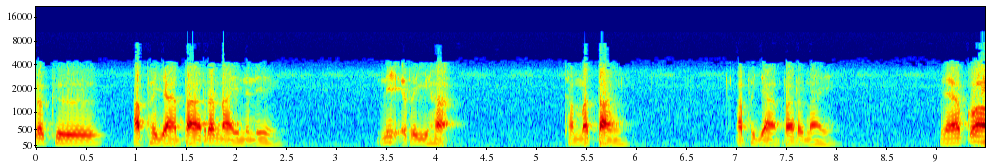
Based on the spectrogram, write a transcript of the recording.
ก็คืออัพยาปารนัยนั่นเอง นิริหะ ธรรมตัง อัพยาปารนัย แล้วก็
